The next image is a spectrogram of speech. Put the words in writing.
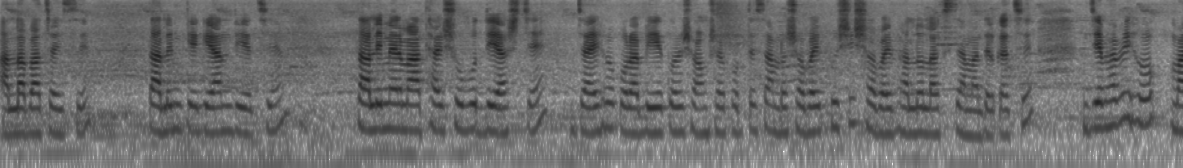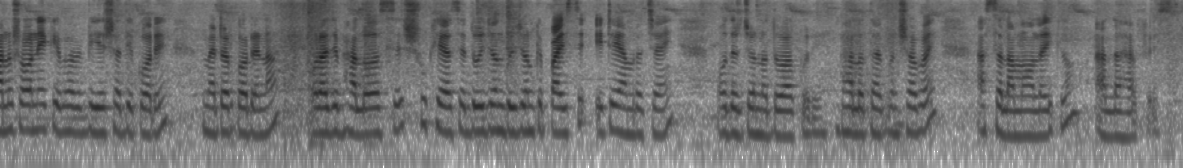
আল্লাহ বাঁচাইছে। তালিমকে জ্ঞান দিয়েছে। তালিমের মাথায় সুবুদ্ধি আসছে। যাই হোক, ওরা বিয়ে করে সংসার করতেছে, আমরা সবাই খুশি, সবাই ভালো লাগছে আমাদের কাছে। যেভাবেই হোক, মানুষ অনেক এভাবে বিয়ে শাদি করে, ম্যাটার করে না। ওরা যে ভালো আছে, সুখে আছে, দুইজন দুইজনকে পাইছে, এটাই আমরা চাই। ওদের জন্য দোয়া করি। ভালো থাকবেন সবাই। আসসালামু আলাইকুম। আল্লাহ হাফেজ।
